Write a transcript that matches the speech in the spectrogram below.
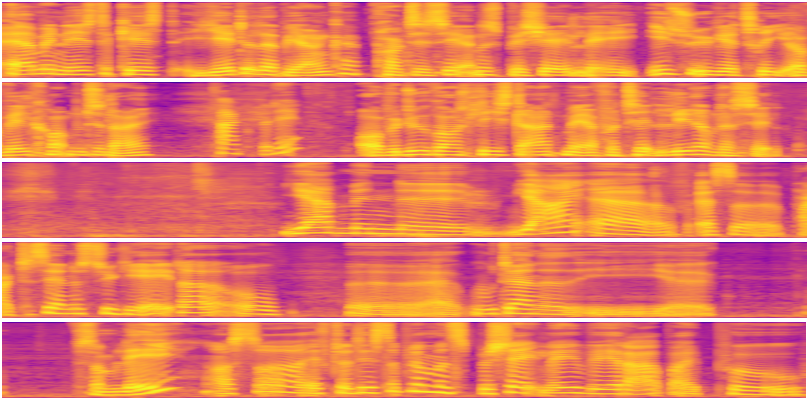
er min næste gæst Jette LaBianca, praktiserende speciallæge i psykiatri, og velkommen til dig. Tak for det. Og vil du ikke også lige starte med at fortælle lidt om dig selv? Ja, men øh, jeg er altså praktiserende psykiater og øh, er uddannet i øh, som læge, og så efter det, så bliver man speciallæge ved at arbejde på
